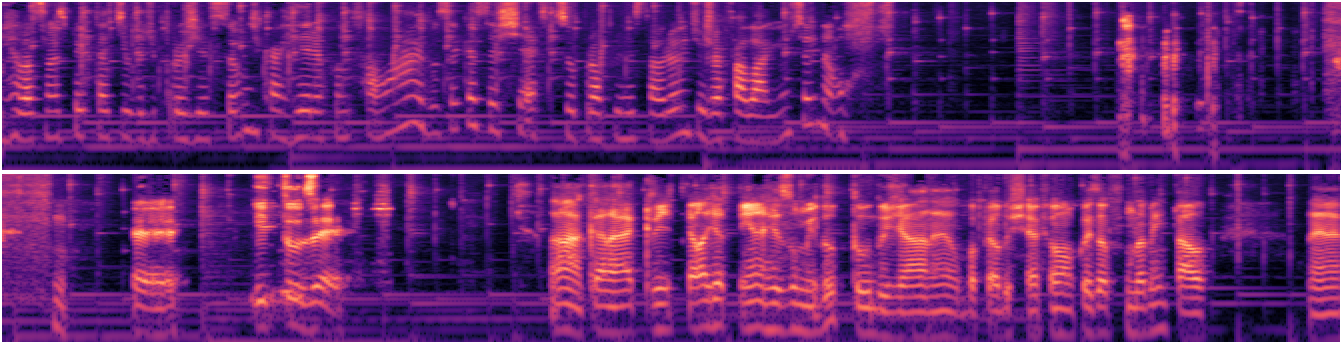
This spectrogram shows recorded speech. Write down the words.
em relação à expectativa de projeção de carreira, quando falam, ah, você quer ser chefe do seu próprio restaurante? Eu já falo, ah, não sei não. é. E tu, Zé? Ah, cara, acredito que ela já tenha resumido tudo já, né? O papel do chefe é uma coisa fundamental, né?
